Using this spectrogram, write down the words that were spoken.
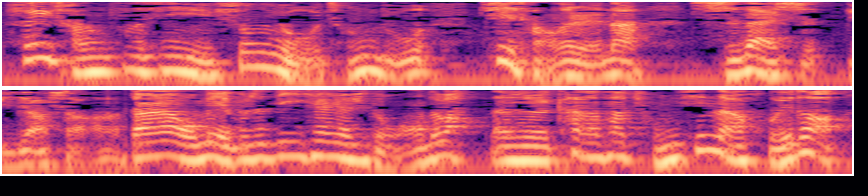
非常自信、胸有成竹气场的人呢，实在是比较少啊。当然，我们也不是第一天认识董王，对吧？但是看到他重新呢回到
